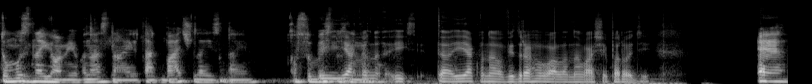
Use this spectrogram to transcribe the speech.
Тому знайомі, вона знає, так бачила і знає. І Особисто з як ними. вона, і, та, і як вона відреагувала на ваші пародії? Е,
